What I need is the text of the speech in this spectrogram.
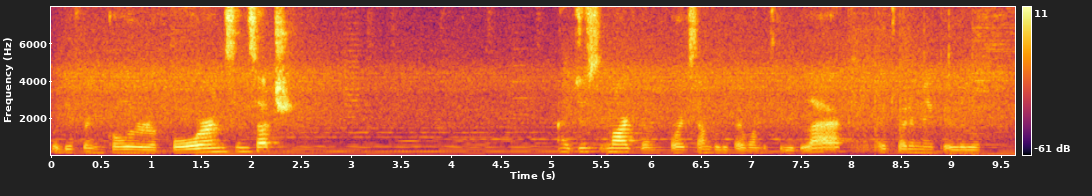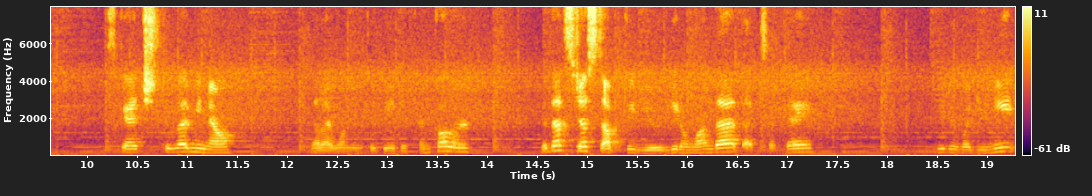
or different color of horns and such, I just mark them. For example, if I want it to be black, I try to make a little sketch to let me know that I want it to be a different color. But that's just up to you. You don't want that, that's okay. You do what you need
